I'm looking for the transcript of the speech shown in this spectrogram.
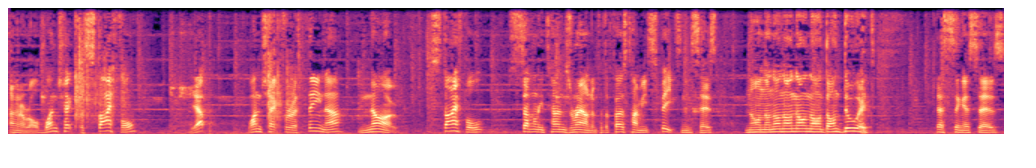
I'm gonna roll one check for Stifle. Yep. One check for Athena. No. Stifle suddenly turns around and for the first time he speaks and he says, No, no, no, no, no, no, don't do it. Death Singer says,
